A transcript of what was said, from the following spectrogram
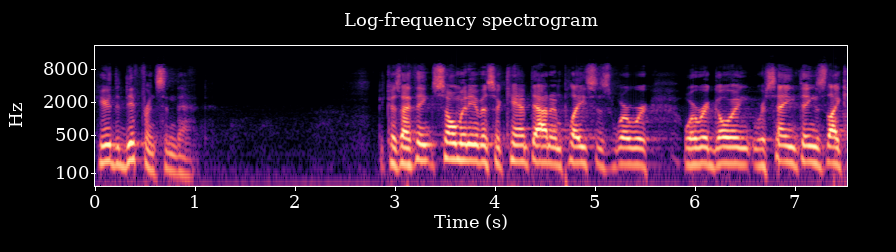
Hear the difference in that. Because I think so many of us are camped out in places where we're, where we're going, we're saying things like,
